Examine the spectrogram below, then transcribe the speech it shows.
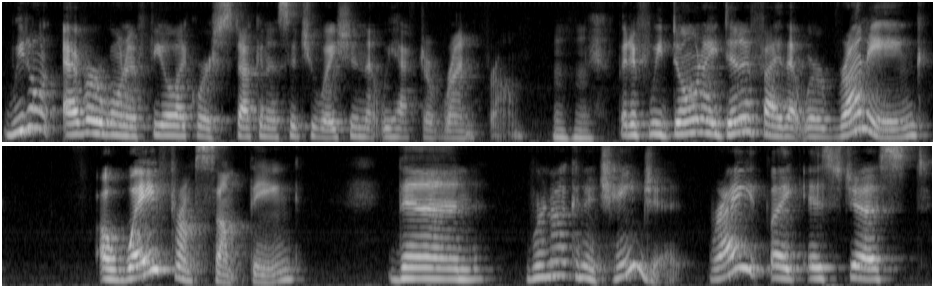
we don't ever want to feel like we're stuck in a situation that we have to run from. Mhm. But if we don't identify that we're running away from something, then we're not going to change it, right? Like it's just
